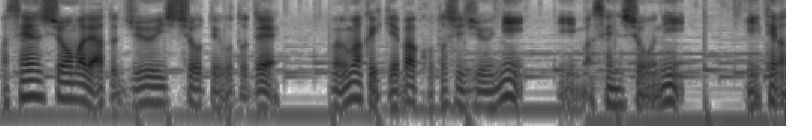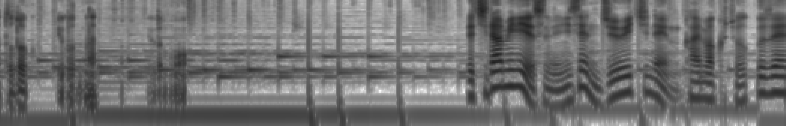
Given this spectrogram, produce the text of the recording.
まあ、1000勝まであと11勝ということで、まあ、うまくいけば今年中に、まあ、1000勝に手が届くということになってますけども。でちなみにですね、2011年開幕直前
